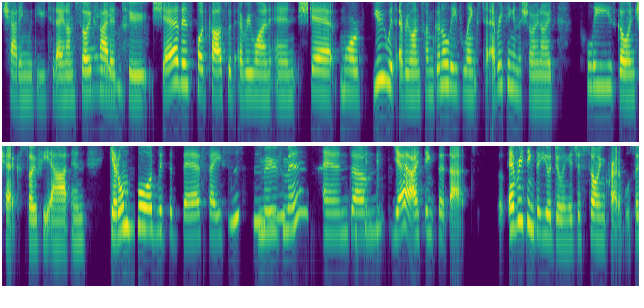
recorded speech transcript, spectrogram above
chatting with you today and I'm so excited to share this podcast with everyone and share more of you with everyone. So I'm going to leave links to everything in the show notes. Please go and check Sophie out and get on board with the bare face movement. And um, yeah, I think that that everything that you're doing is just so incredible. So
